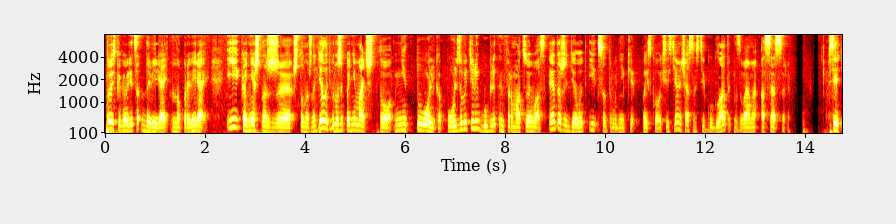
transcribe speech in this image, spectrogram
То есть, как говорится, доверяй, но проверяй. И, конечно же, что нужно делать? Вы должны понимать, что не только пользователи гуглят информацию о вас. Это же делают и сотрудники поисковых систем, в частности Гугла, так называемые ассессоры. В сеть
